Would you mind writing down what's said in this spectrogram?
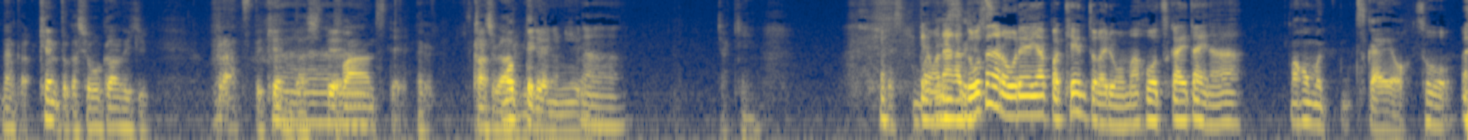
なんか、剣とか召喚できる。フラッつって剣出してファーンっつってなんか感触があるみたいな持ってるように見えるうんじゃあ金 でもなんかどうせなら俺やっぱケントがいるも魔法使いたいな。魔法も使えよそ う。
